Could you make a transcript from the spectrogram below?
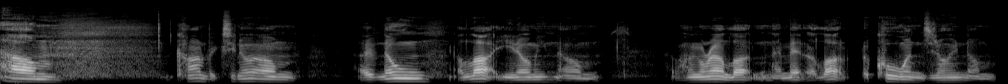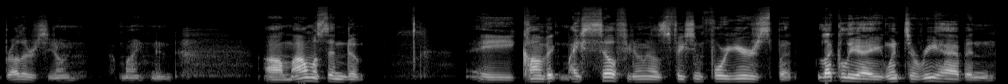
um, convicts, you know, um, I've known a lot, you know I mean? Um, I've hung around a lot and I met a lot of cool ones, you know, and, um, brothers, you know, of mine. And, um, I almost ended up a convict myself, you know, I was facing four years, but luckily I went to rehab and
